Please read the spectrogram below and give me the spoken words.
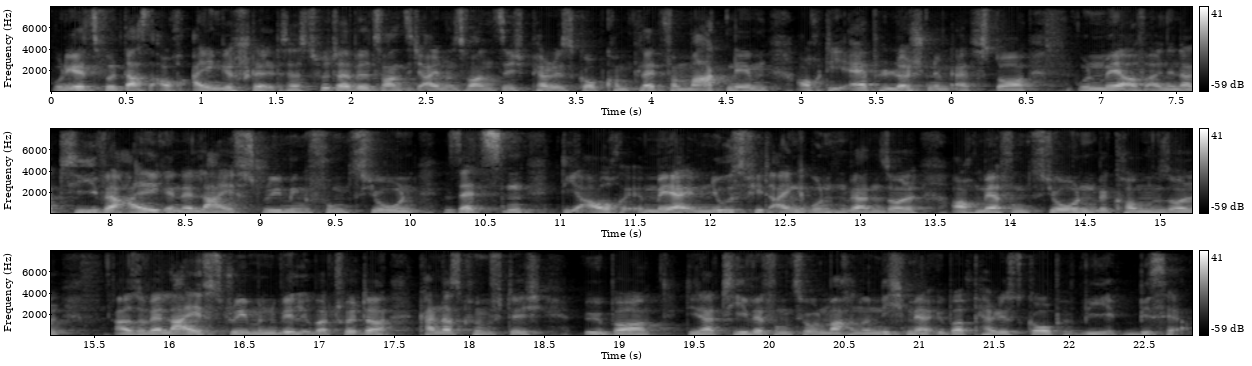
und jetzt wird das auch eingestellt. Das heißt, Twitter will 2021 Periscope komplett vom Markt nehmen, auch die App löschen im App Store und mehr auf eine native eigene Livestreaming-Funktion setzen, die auch mehr im Newsfeed eingebunden werden soll, auch mehr Funktionen bekommen soll. Also wer live streamen will über Twitter, kann das künftig über die native Funktion machen und nicht mehr über Periscope wie bisher.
